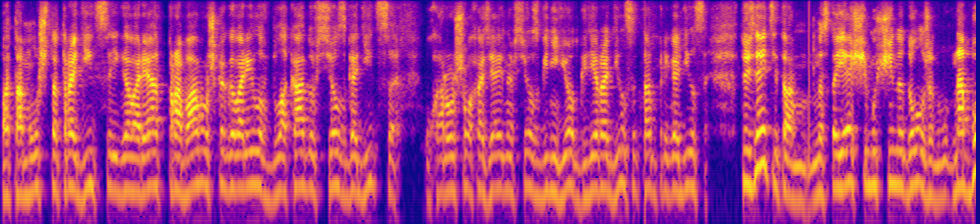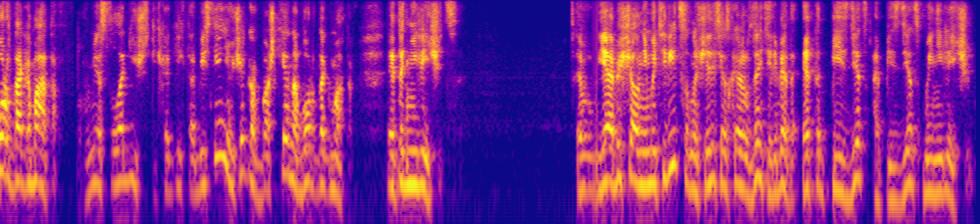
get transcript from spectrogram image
Потому что традиции говорят, прабабушка говорила, в блокаду все сгодится, у хорошего хозяина все сгниет, где родился, там пригодился. То есть, знаете, там настоящий мужчина должен, набор догматов, вместо логических каких-то объяснений у человека в башке набор догматов. Это не лечится. Я обещал не материться, но здесь я скажу, знаете, ребята, это пиздец, а пиздец мы не лечим.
